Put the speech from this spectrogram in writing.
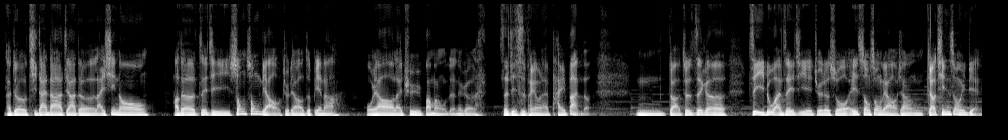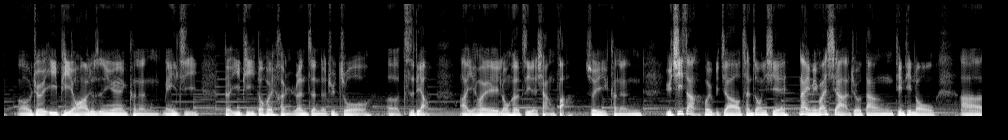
那就期待大家的来信哦。好的，这集松松聊就聊到这边啦。我要来去帮忙我的那个设计师朋友来排版了。嗯，对啊，就是这个自己录完这一集也觉得说，诶，松松聊好像比较轻松一点。呃，我觉得 EP 的话，就是因为可能每一集的 EP 都会很认真的去做呃资料啊，也会融合自己的想法，所以可能语气上会比较沉重一些。那也没关系啊，就当听听喽。啊，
